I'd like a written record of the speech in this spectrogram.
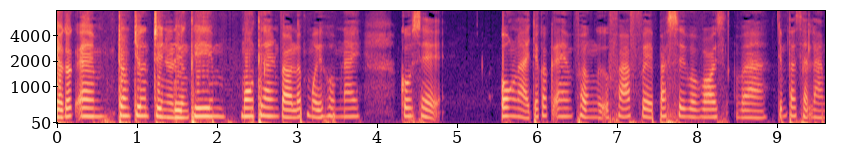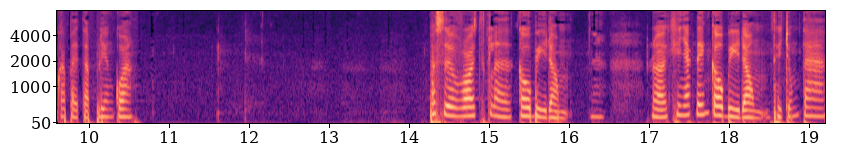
Chào các em, trong chương trình luyện thi môn tiếng Anh vào lớp 10 hôm nay, cô sẽ ôn lại cho các em phần ngữ pháp về passive voice và chúng ta sẽ làm các bài tập liên quan. Passive voice tức là câu bị động. Rồi khi nhắc đến câu bị động thì chúng ta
